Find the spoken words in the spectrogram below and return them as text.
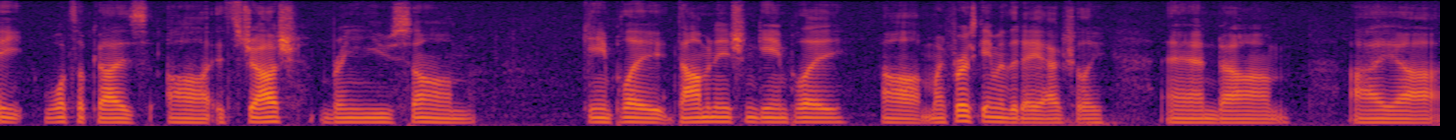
Hey, what's up guys? Uh, it's Josh bringing you some gameplay, domination gameplay. Uh, my first game of the day actually, and um, I uh,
